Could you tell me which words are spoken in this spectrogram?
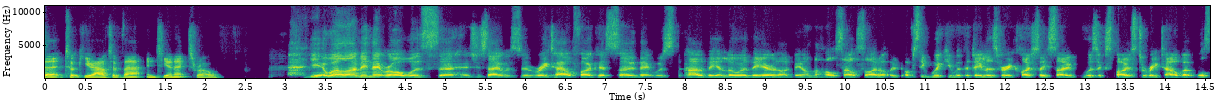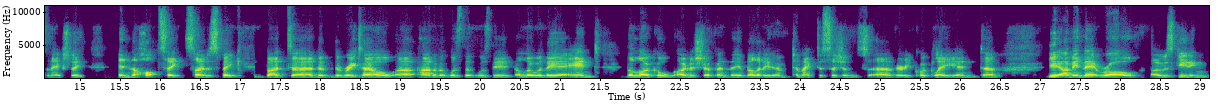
uh, took you out of that into your next role? Yeah, well, I mean, that role was, uh, as you say, it was a retail focus. So that was part of the allure there. I'd been on the wholesale side, obviously working with the dealers very closely. So was exposed to retail, but wasn't actually in the hot seat, so to speak. But uh, the, the retail uh, part of it was that was the allure there. And the local ownership and the ability to, to make decisions uh, very quickly. And um, yeah, I mean that role, I was getting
